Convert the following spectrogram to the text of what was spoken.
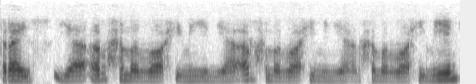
thrice, Ya Arhamar Rahimin, Ya Arhamar Rahimin, Ya Arhamar Rahimin,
